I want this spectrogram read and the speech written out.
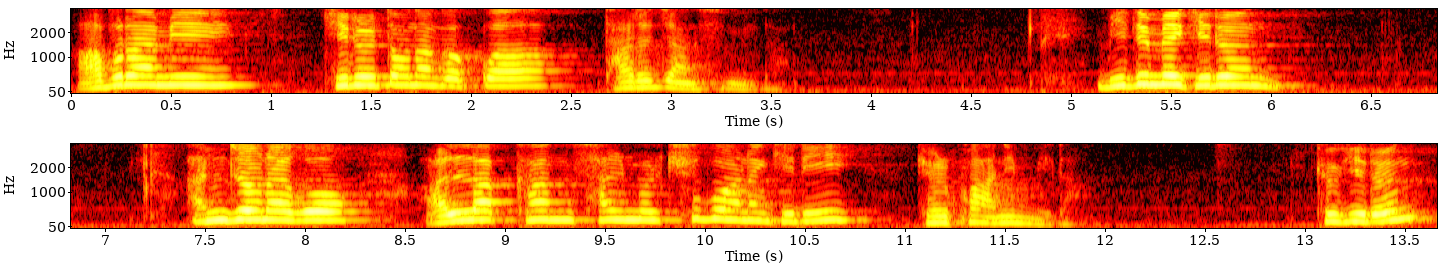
아브라함이 길을 떠난 것과 다르지 않습니다. 믿음의 길은 안전하고 안락한 삶을 추구하는 길이 결코 아닙니다. 그 길은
